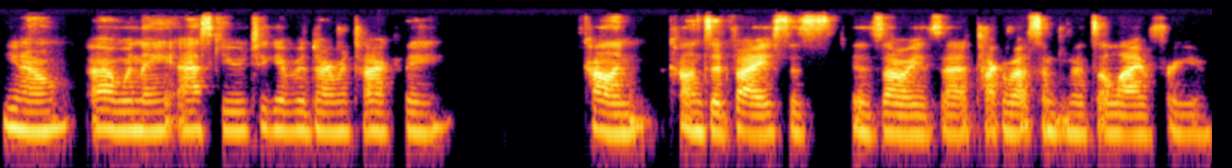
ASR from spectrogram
you know uh, when they ask you to give a dharma talk they colin colin's advice is is always uh, talk about something that's alive for you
